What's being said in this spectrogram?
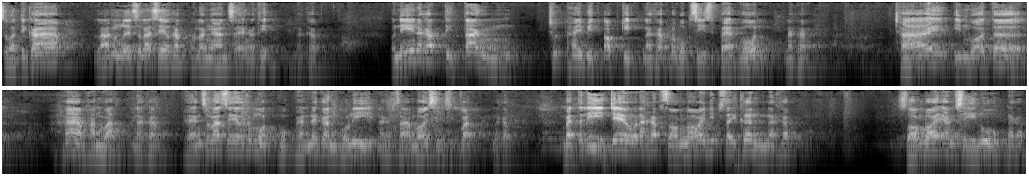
สวัสดีครับร้านเมืองเลยโซลาเซลล์ครับ พลังงานแสงอาทิตย์นะครับ วันนี้นะครับติดตั้งชุดไฮบริดออฟกิดนะครับ ระบบ 48 โวลต์นะครับ ใช้อินเวอร์เตอร์ 5,000 วัตต์นะครับ แผงโซลาเซลล์ทั้งหมด 6 แผ่นด้วยกันโพลีนะครับ 340 วัตต์นะครับ แบตเตอรี่เจลนะครับ 200 ดิฟไซเคิลนะครับ 200 แอมป์4ลูกนะครับ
